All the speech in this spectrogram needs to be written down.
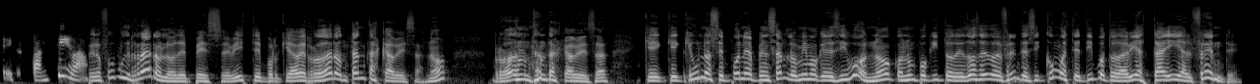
expansiva. Pero fue muy raro lo de PESE, ¿viste? Porque, a ver, rodaron tantas cabezas, ¿no? Rodaron tantas cabezas que, que, que, uno se pone a pensar lo mismo que decís vos, ¿no? Con un poquito de dos dedos de frente, decir, ¿cómo este tipo todavía está ahí al frente?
